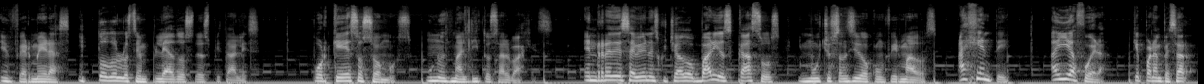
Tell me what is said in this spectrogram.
enfermeras y todos los empleados de hospitales porque eso somos, unos malditos salvajes. En redes se habían escuchado varios casos y muchos han sido confirmados. Hay gente ahí afuera que para empezar,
